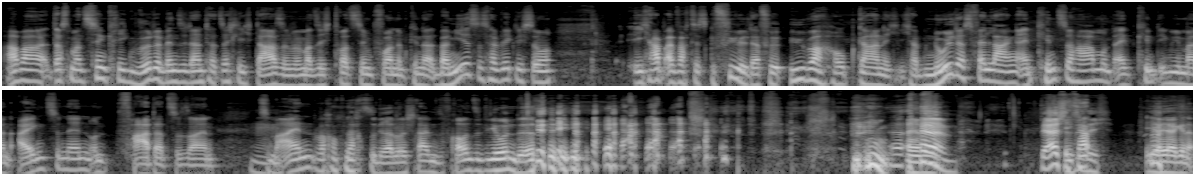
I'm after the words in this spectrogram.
Aber dass man es hinkriegen würde, wenn sie dann tatsächlich da sind, wenn man sich trotzdem vor einem Kinder. Bei mir ist es halt wirklich so, ich habe einfach das Gefühl dafür überhaupt gar nicht. Ich habe null das Verlangen, ein Kind zu haben und ein Kind irgendwie mein eigen zu nennen und Vater zu sein. Zum einen, warum lachst du gerade? Weil schreiben sie, Frauen sind wie Hunde. Ähm, Beherrschen Sie sich. Ja, ja, genau.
